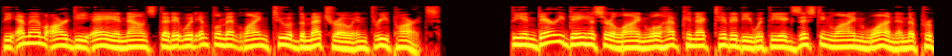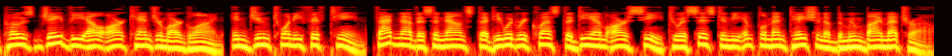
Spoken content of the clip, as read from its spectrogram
the MMRDA announced that it would implement Line 2 of the metro in three parts. The Andheri Dahisar line will have connectivity with the existing Line 1 and the proposed JVLR Kanjurmarg line. In June 2015, Fadnavis announced that he would request the DMRC to assist in the implementation of the Mumbai Metro.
